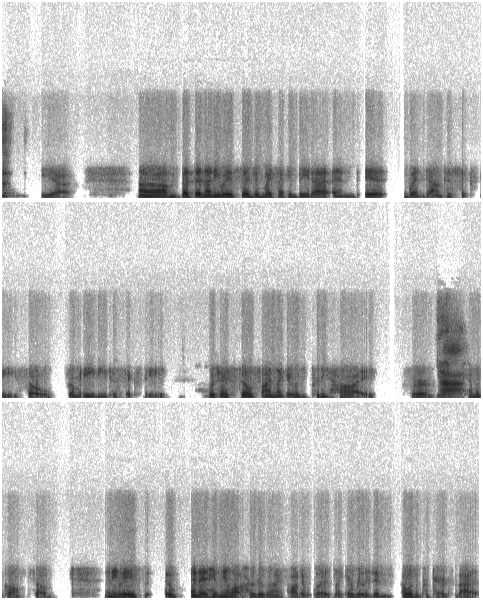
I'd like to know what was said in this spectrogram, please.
yeah. Um, but then anyways, so I did my second beta and it went down to 60. So from 80 to 60, which I still find like it was pretty high for yeah chemical. So anyways, it, and it hit me a lot harder than I thought it would. Like I really didn't, I wasn't prepared for that.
